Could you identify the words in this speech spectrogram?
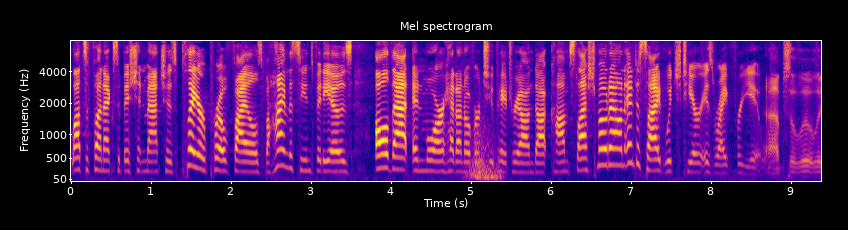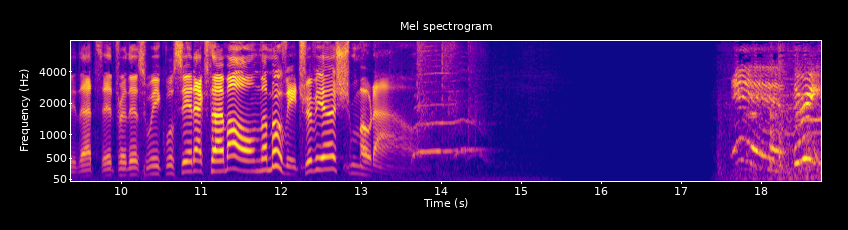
lots of fun exhibition matches, player profiles, behind the scenes videos, all that and more. Head on over to patreon.com/slash Schmoedown and decide which tier is right for you. Absolutely. That's it for this week. We'll see you next time on the Movie Trivia Schmoedown. In three,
